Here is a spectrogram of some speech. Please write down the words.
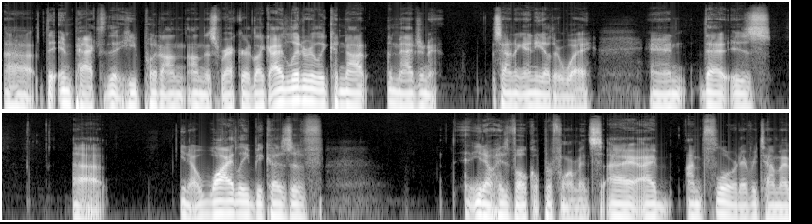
uh, the impact that he put on on this record like i literally could not imagine it sounding any other way and that is, uh, you know, widely because of you know his vocal performance. I, I I'm floored every time I,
